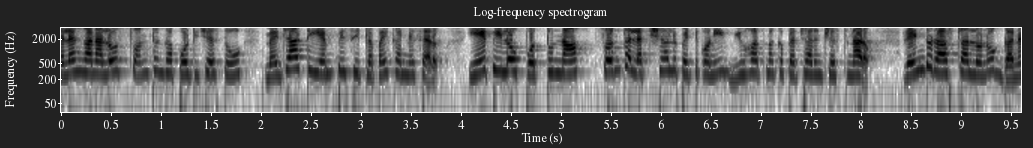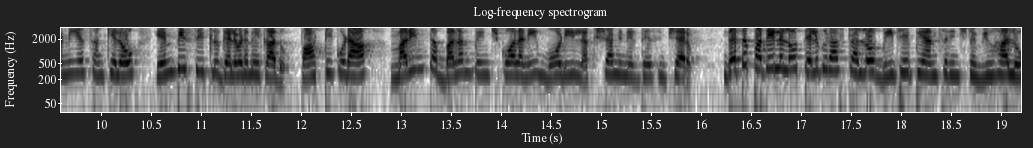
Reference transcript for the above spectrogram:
తెలంగాణలో సొంతంగా పోటీ చేస్తూ మెజార్టీ ఎంపీ సీట్లపై కన్నేశారు. ఏపీలో పొత్తున్నా సొంత లక్ష్యాలు పెట్టుకుని వ్యూహాత్మక ప్రచారం చేస్తున్నారు. రెండు రాష్ట్రాల్లోనూ గణనీయ సంఖ్యలో ఎంపీ సీట్లు గెలవడమే కాదు పార్టీ కూడా మరింత బలం పెంచుకోవాలని మోడీ లక్ష్యాన్ని నిర్దేశించారు. గత పదేళ్ళలో తెలుగు రాష్ట్రాల్లో బీజేపీ అనుసరించిన వ్యూహాలు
